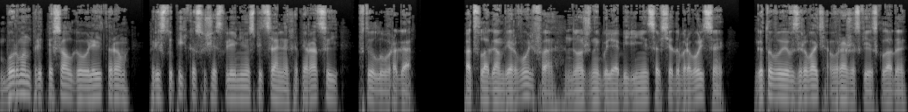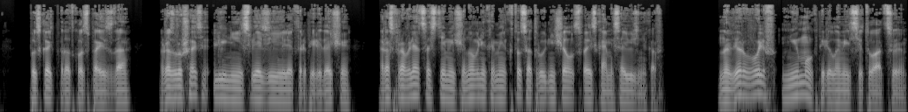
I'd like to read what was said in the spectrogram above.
Борман предписал гаулейтерам приступить к осуществлению специальных операций в тылу врага. Под флагом Вервольфа должны были объединиться все добровольцы, готовые взрывать вражеские склады, пускать под откос поезда, разрушать линии связи и электропередачи, расправляться с теми чиновниками, кто сотрудничал с войсками союзников. Но Вервольф не мог переломить ситуацию.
